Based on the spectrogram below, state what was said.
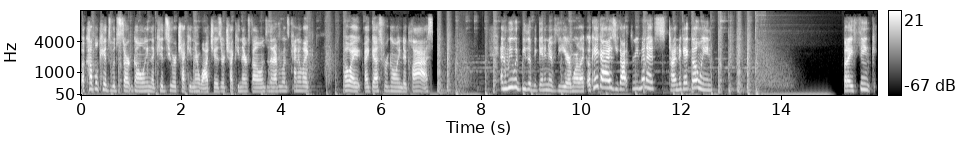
a couple kids would start going, the kids who are checking their watches or checking their phones, and then everyone's kind of like, oh, I, I guess we're going to class. And we would be the beginning of the year more like, okay, guys, you got three minutes, time to get going. But I think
